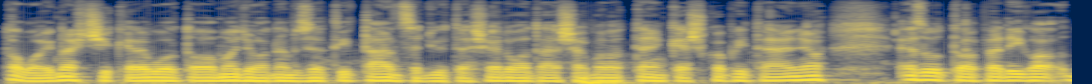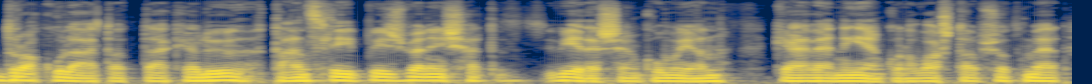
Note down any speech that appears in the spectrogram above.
Tavaly nagy siker volt a Magyar Nemzeti Táncegyüttes előadásában a Tenkes kapitánya, ezúttal pedig a Drakulát adták elő tánclépésben, és hát véresen komolyan kell venni ilyenkor a vastapsot, mert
